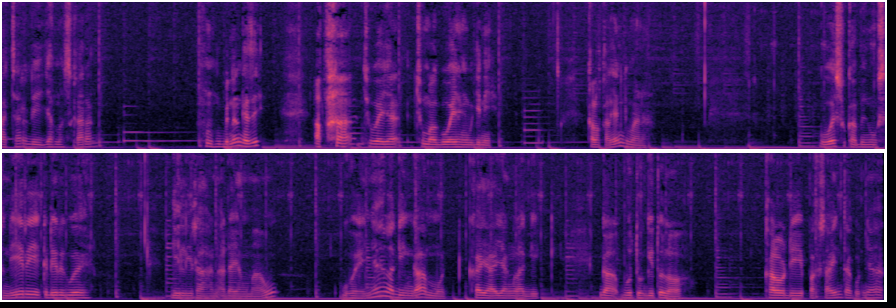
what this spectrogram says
pacar di zaman sekarang bener gak sih? Apa cuma ya cuma gue yang begini? Kalau kalian gimana? Gue suka bingung sendiri ke diri gue. Giliran ada yang mau gue nya lagi nggak mood. Kayak yang lagi nggak butuh gitu loh. Kalau dipaksain takutnya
